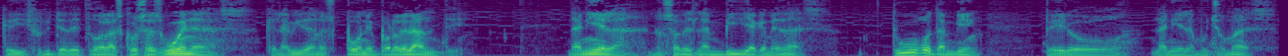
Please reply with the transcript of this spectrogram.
que disfrute de todas las cosas buenas que la vida nos pone por delante. Daniela, no sabes la envidia que me das. Tú, Hugo, también pero Daniela mucho más.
